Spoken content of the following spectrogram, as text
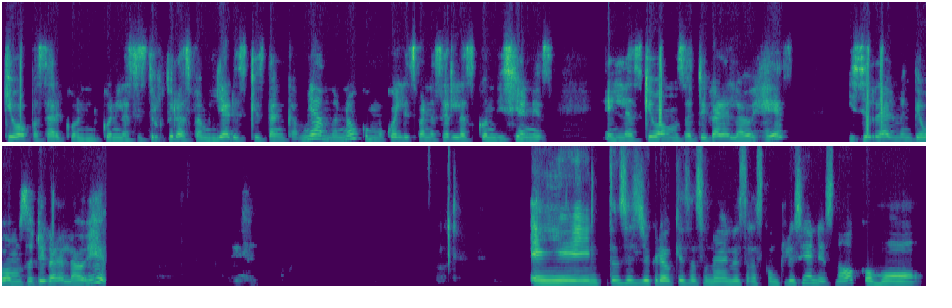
qué va a pasar con, con, las estructuras familiares que están cambiando, ¿no? Como cuáles van a ser las condiciones en las que vamos a llegar a la vejez y si realmente vamos a llegar a la vejez. Eh, entonces yo creo que esa es una de nuestras conclusiones, ¿no? Como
